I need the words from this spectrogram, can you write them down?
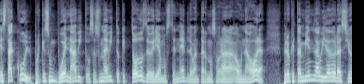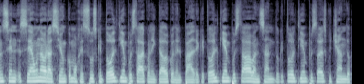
está cool, porque es un buen hábito, o sea, es un hábito que todos deberíamos tener, levantarnos a orar a una hora, pero que también la vida de oración sea una oración como Jesús, que todo el tiempo estaba conectado con el Padre, que todo el tiempo estaba avanzando, que todo el tiempo estaba escuchando,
